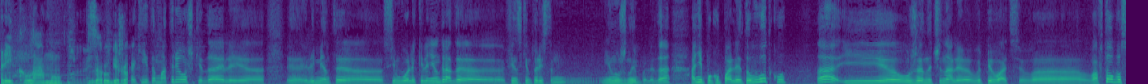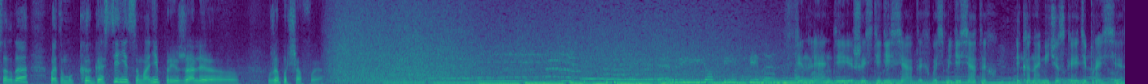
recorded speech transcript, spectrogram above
рекламу за рубежом. Какие-то матрешки, да, или э, элементы э, символики Ленинграда э, финским туристам не нужны были, да. Они покупали эту водку, да, и уже начинали выпивать в, в автобусах, да, поэтому к гостиницам они приезжали уже под шофе. В Финляндии 60-х, 80-х экономическая депрессия.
